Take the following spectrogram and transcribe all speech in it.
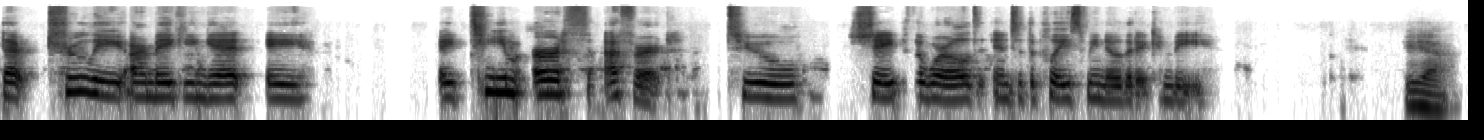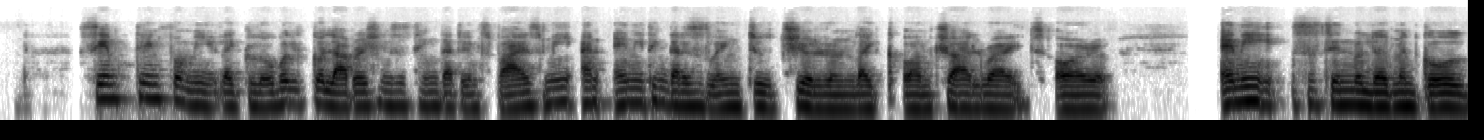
that truly are making it a a team Earth effort to shape the world into the place we know that it can be. Yeah. Same thing for me. Like global collaboration is a thing that inspires me, and anything that is linked to children, like um child rights or any sustainable development goal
